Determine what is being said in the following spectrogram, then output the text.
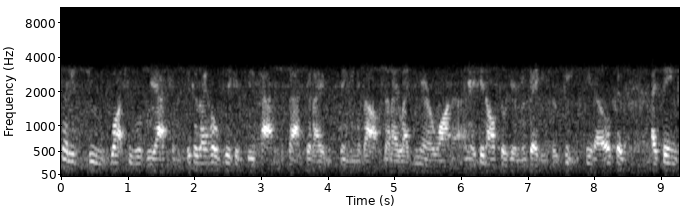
I'm excited to watch people's reactions because I hope they can see past the fact that I'm thinking about that I like marijuana and they can also hear me begging for peace, you know, because I think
